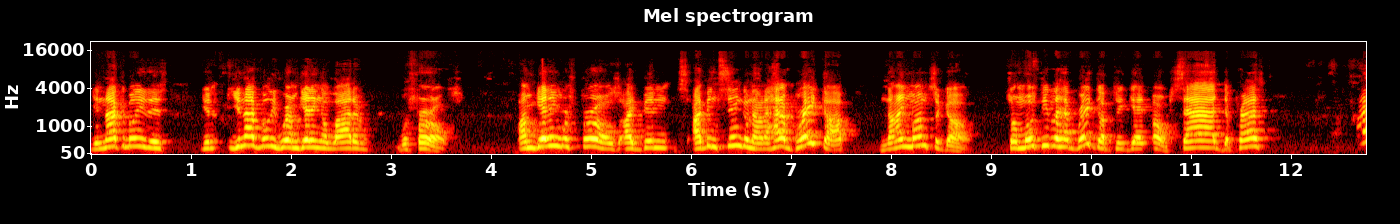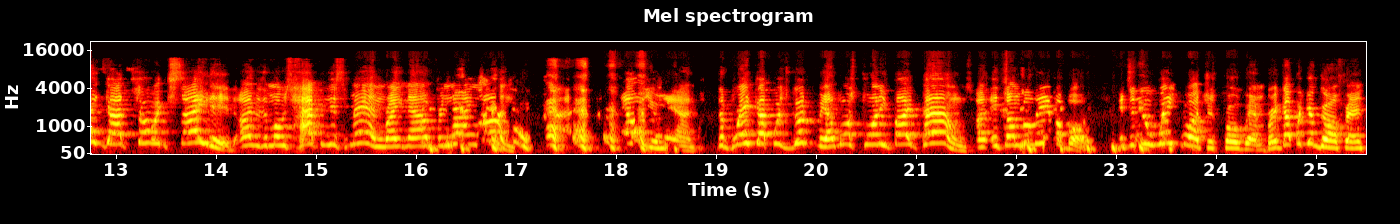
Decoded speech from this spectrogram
You're not going to believe this. You're, you're not going to believe where I'm getting a lot of referrals. I'm getting referrals. I've been I've been single now. I had a breakup nine months ago. So most people have breakups to get oh sad, depressed. I got so excited. I'm the most happiest man right now for nine months. I tell you, man, the breakup was good for me. I lost 25 pounds. Uh, it's unbelievable. It's a new Weight Watchers program. Break up with your girlfriend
